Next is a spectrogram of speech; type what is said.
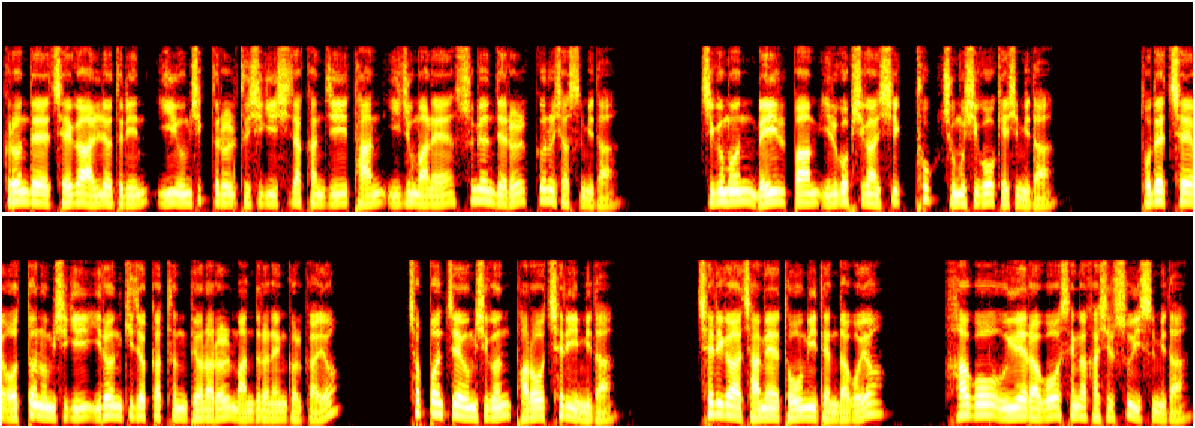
그런데 제가 알려드린 이 음식들을 드시기 시작한 지 단 2주 만에 수면제를 끊으셨습니다. 지금은 매일 밤 7시간씩 푹 주무시고 계십니다. 도대체 어떤 음식이 이런 기적 같은 변화를 만들어낸 걸까요? 첫 번째 음식은 바로 체리입니다. 체리가 잠에 도움이 된다고요? 하고 의외라고 생각하실 수 있습니다.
